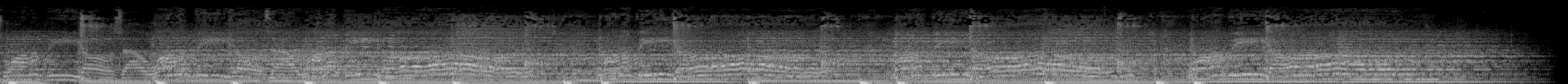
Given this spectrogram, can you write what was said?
just wanna be yours. I wanna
